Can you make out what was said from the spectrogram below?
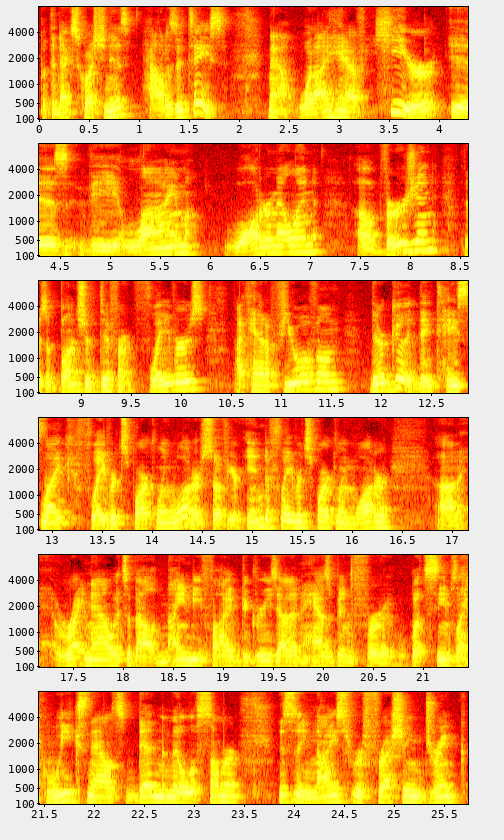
But the next question is, how does it taste? Now, what I have here is the lime watermelon uh, version. There's a bunch of different flavors. I've had a few of them. They're good. They taste like flavored sparkling water. So if you're into flavored sparkling water, um, right now it's about 95 degrees out and it has been for what seems like weeks now. It's dead in the middle of summer. This is a nice refreshing drink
